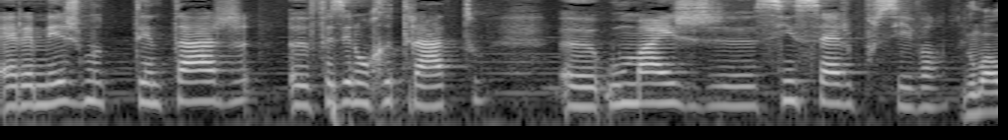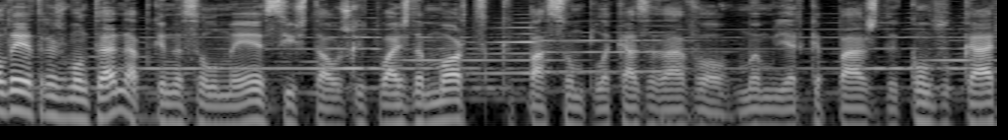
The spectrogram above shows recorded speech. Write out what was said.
era mesmo tentar uh, fazer um retrato uh, o mais uh, sincero possível. Numa aldeia transmontana, a pequena Salomé assiste aos rituais da morte que passam pela casa da avó, uma mulher capaz de convocar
